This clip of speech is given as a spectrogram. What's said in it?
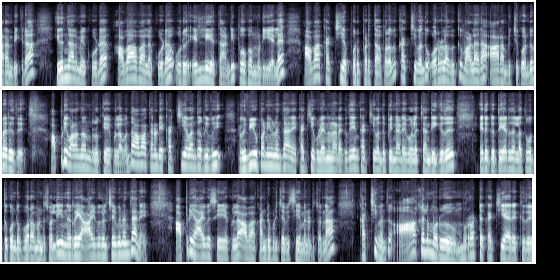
ஆரம்பிக்கிறா. இருந்தாலுமே கூட அவாவால் கூட ஒரு எல்லையை தாண்டி போக முடியலை. அவா கட்சியை பொருட்படுத்த பிறகு கட்சி வந்து ஓரளவுக்கு வளர ஆரம்பிச்சு கொண்டு வருது. அப்படி வளர்ந்து இருக்கைக்குள்ள வந்து அவா தன்னுடைய கட்சியை வந்து ரிவ்யூ ரிவ்யூ பண்ணி தானே? கட்சிக்குள்ளே என்ன நடக்குது? என் கட்சி வந்து பின்னடைவுகளை சந்திக்குது. எதுக்கு தேர்தலில் தோத்து கொண்டு போகிறோம்னு சொல்லி நிறைய ஆய்வுகள் செய்வினம் தானே? அப்படி ஆய்வு செய்யக்குள்ள அவள் கண்டுபிடிச்ச விஷயம் என்னன்னு சொன்னால் கட்சி வந்து ஆகலும் ஒரு முரட்டு கட்சியாக இருக்குது.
